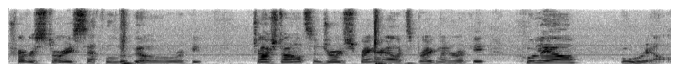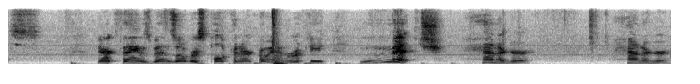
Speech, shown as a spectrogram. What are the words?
Trevor Story, Seth Lugo, rookie. Josh Donaldson, George Springer, Alex Bregman, rookie. Julio Uriels. Eric Thames, Ben Zobrist, Paul Konerko, and rookie Mitch Haniger. Haniger.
